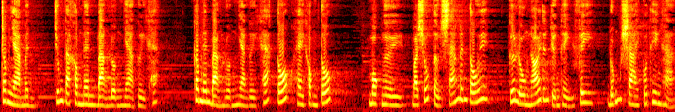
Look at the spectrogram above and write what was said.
Trong nhà mình, chúng ta không nên bàn luận nhà người khác, không nên bàn luận nhà người khác tốt hay không tốt. Một người mà suốt từ sáng đến tối cứ luôn nói đến chuyện thị phi, đúng sai của thiên hạ,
